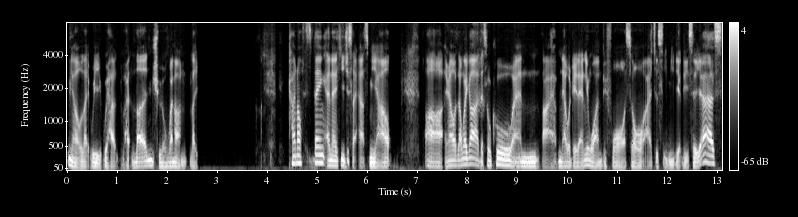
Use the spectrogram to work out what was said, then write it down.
you know, like we we had we had lunch, we went on like kind of thing, and then he just like asked me out. Uh, and I was like, oh my god, that's so cool, and I have never dated anyone before, so I just immediately said yes.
